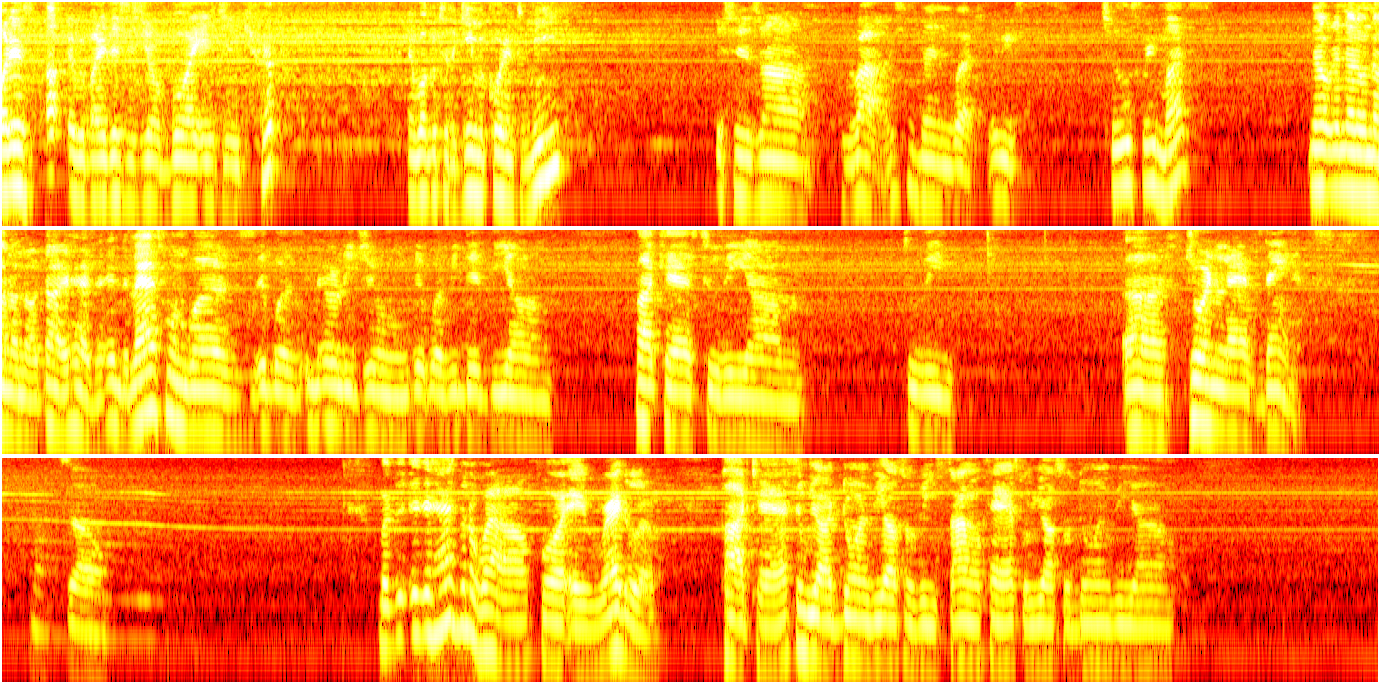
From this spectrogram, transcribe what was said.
What is up, everybody? This is your boy AJ Trip, and welcome to the game according to me. This is uh, wow, this has been what, maybe two, three months? No, no, no, no, no, no, no, it hasn't. And the last one was it was in early June. It was we did the um podcast to the um to the uh Jordan Last Dance. So but it, it has been a while for a regular podcast, and we are doing the also the simulcast, but we also doing the um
